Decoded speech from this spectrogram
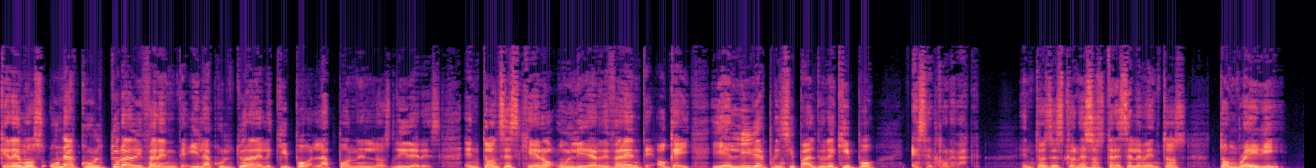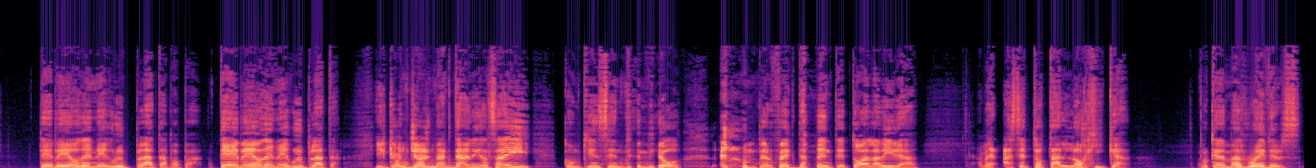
Queremos una cultura diferente y la cultura del equipo la ponen los líderes. Entonces quiero un líder diferente. Ok, y el líder principal de un equipo es el coreback. Entonces con esos tres elementos, Tom Brady, te veo de negro y plata, papá. Te veo de negro y plata. Y con Josh McDaniels ahí, con quien se entendió perfectamente toda la vida. A ver, hace total lógica. Porque además Raiders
